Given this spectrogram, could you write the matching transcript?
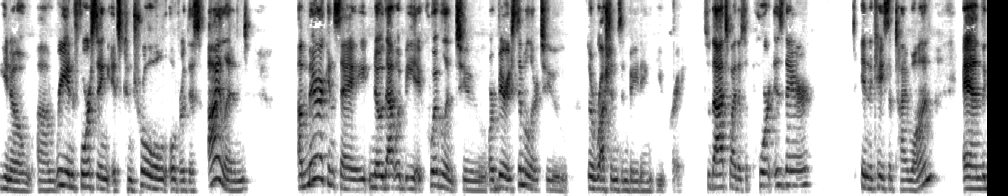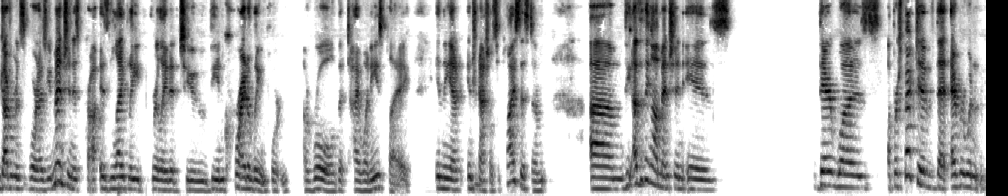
you know, uh, reinforcing its control over this island, Americans say, no, that would be equivalent to or very similar to the Russians invading Ukraine. So that's why the support is there in the case of Taiwan. And the government support, as you mentioned, is, pro- is likely related to the incredibly important uh, role that Taiwanese play in the uh, international supply system. Um, the other thing I'll mention is there was a perspective that everyone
